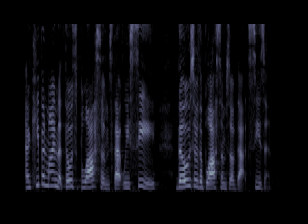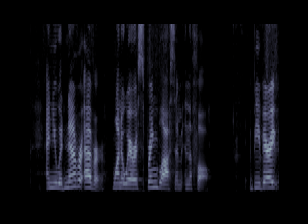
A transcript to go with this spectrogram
And keep in mind that those blossoms that we see, those are the blossoms of that season. And you would never ever want to wear a spring blossom in the fall be very,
